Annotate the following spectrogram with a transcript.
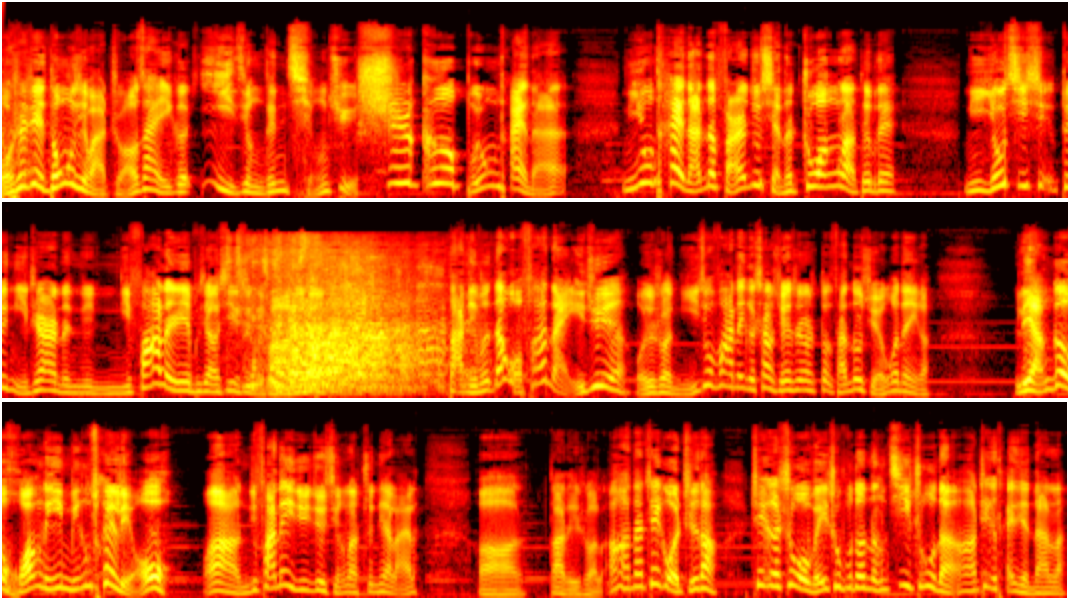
我说这东西吧，主要在一个意境跟情趣。诗歌不用太难，你用太难的反而就显得装了，对不对？你尤其是对你这样的，你你发了人也不相信是你发的。大弟问：“那我发哪一句啊？”我就说：“你就发那个上学时候都咱都学过那个，两个黄鹂鸣翠柳啊，你就发那句就行了。春天来了，啊，大弟说了啊，那这个我知道，这个是我为数不多能记住的啊，这个太简单了。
